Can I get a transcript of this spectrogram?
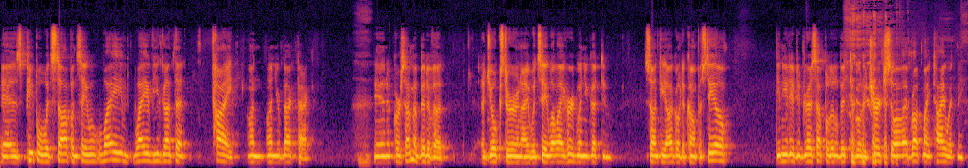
as people would stop and say, well, why, why have you got that tie on, on your backpack? And of course, I'm a bit of a, a jokester, and I would say, well, I heard when you got to Santiago de Compostela, you needed to dress up a little bit to go to church, so I brought my tie with me.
